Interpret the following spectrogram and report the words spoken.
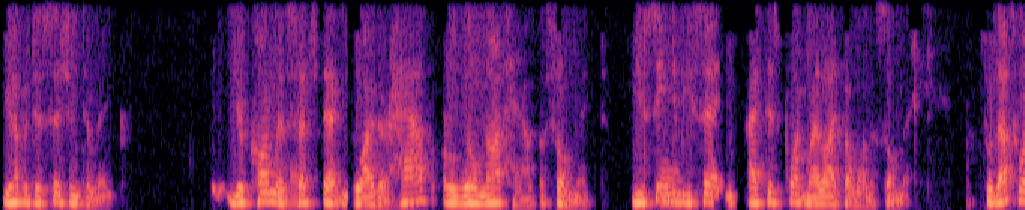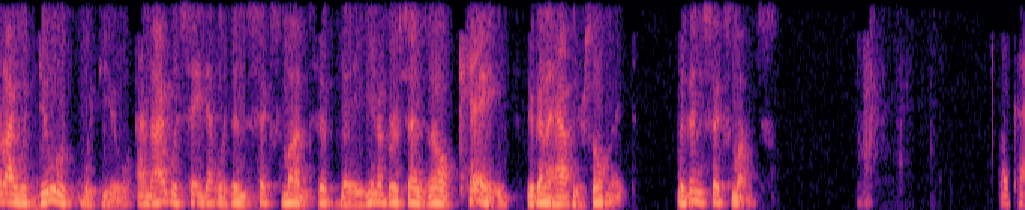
you have a decision to make. Your karma is such that you either have or will not have a soulmate. you seem to be saying, at this point in my life, I want a soulmate. So that's what I would do with you. And I would say that within six months, if the universe says, okay, you're going to have your soulmate within six months. Okay.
